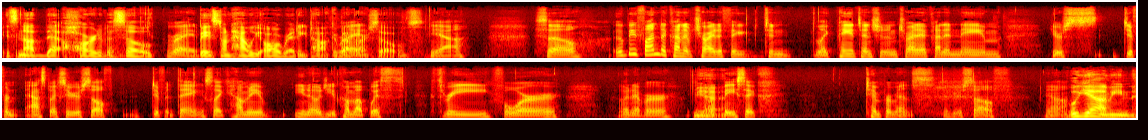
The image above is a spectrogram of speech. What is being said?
it's not that hard of a sell, Right. Based on how we already talk about Right. ourselves. Yeah. So it would be fun to kind of try to fig- to like pay attention and try to kind of name your s- different aspects of yourself, different things. Like how many, you know, do you come up with three, four, whatever, you know, Yeah. basic temperaments of yourself. Yeah. Well, yeah. I mean,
